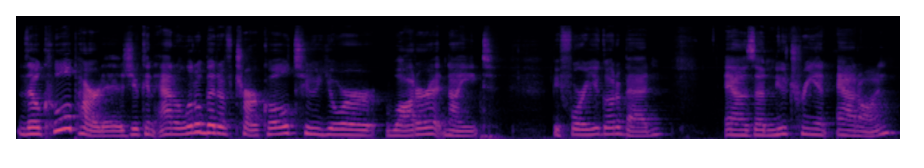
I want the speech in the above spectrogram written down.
The cool part is you can add a little bit of charcoal to your water at night before you go to bed as a nutrient add on.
